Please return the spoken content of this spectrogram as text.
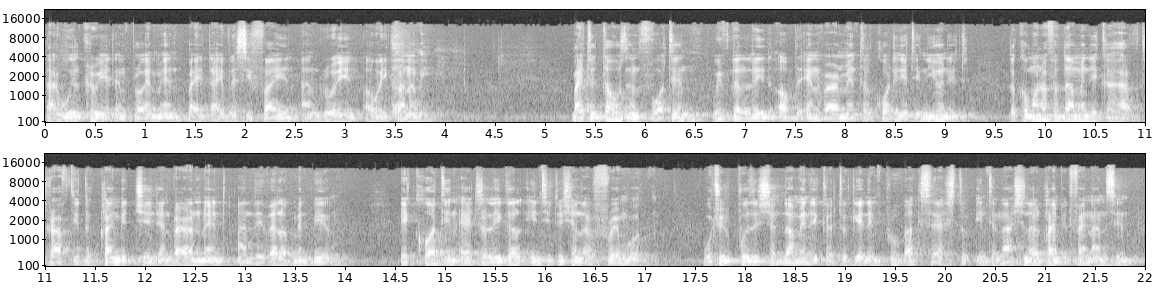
that will create employment by diversifying and growing our economy. By 2014, with the lead of the Environmental Coordinating Unit, the Commonwealth of Dominica have drafted the Climate Change Environment and Development Bill, a cutting-edge legal institutional framework which will position Dominica to gain improved access to international climate financing,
